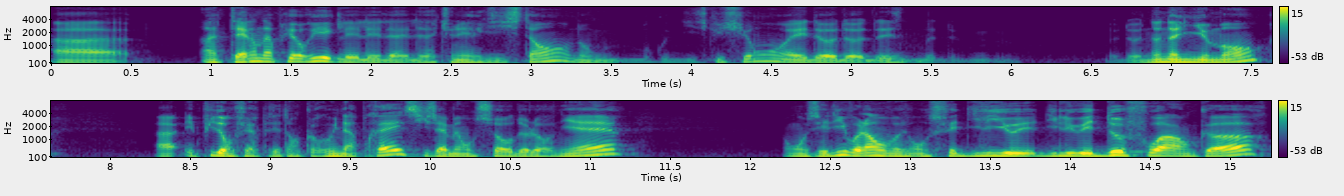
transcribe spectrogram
euh, interne a priori, avec les, les- les actionnaires existants. Donc, beaucoup de discussions et de, de- de- de- de non-alignement. Euh, et puis d'en faire peut-être encore une après, si jamais on sort de l'ornière. On s'est dit, voilà, on, se fait diluer, diluer deux fois encore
